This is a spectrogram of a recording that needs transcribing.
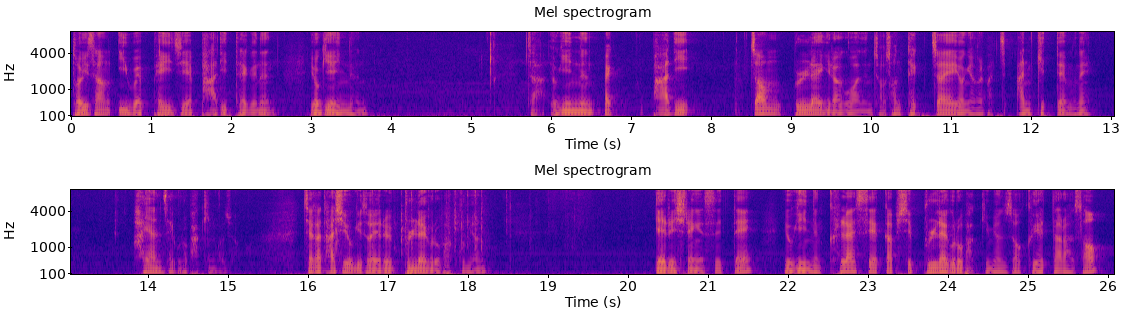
더 이상 이 웹페이지의 body 태그는 여기에 있는 자, 여기 있는 백 body 점 블랙이라고 하는 저 선택자의 영향을 받지 않기 때문에 하얀색으로 바뀐 거죠. 제가 다시 여기서 얘를 블랙으로 바꾸면 얘를 실행했을 때 여기 있는 클래스의 값이 블랙으로 바뀌면서 그에 따라서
